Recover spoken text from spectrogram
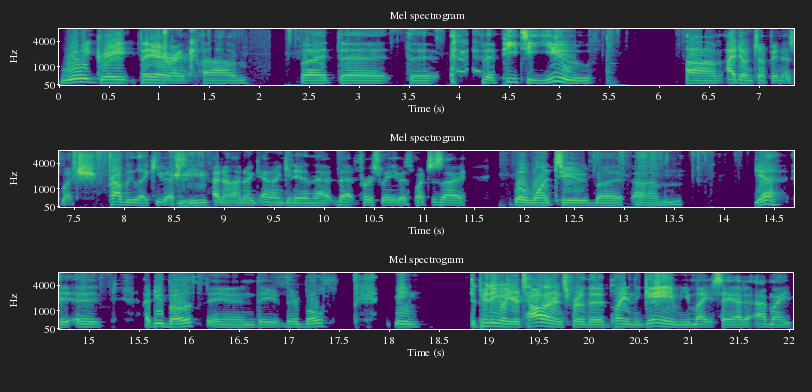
really great there. Um, but the the the PTU, um, I don't jump in as much. Probably like you, FC. I don't I don't I don't get in that that first wave as much as I will want to. But um, yeah, it, it, I do both, and they they're both. I mean, depending on your tolerance for the playing the game, you might say I, I might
